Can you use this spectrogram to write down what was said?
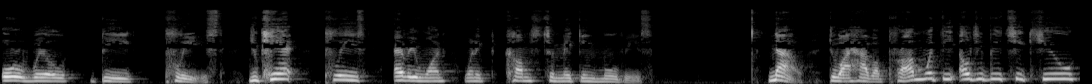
or will be pleased. You can't please everyone when it comes to making movies. Now, do I have a problem with the LGBTQ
